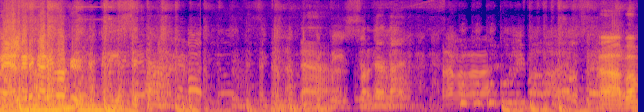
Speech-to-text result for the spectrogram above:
വേലയുടെ കളി നോക്ക്. ആ അപ്പം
